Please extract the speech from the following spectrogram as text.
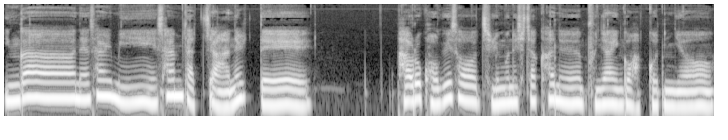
인간의 삶이 삶 닿지 않을 때 바로 거기서 질문을 시작하는 분야인 것 같거든요.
